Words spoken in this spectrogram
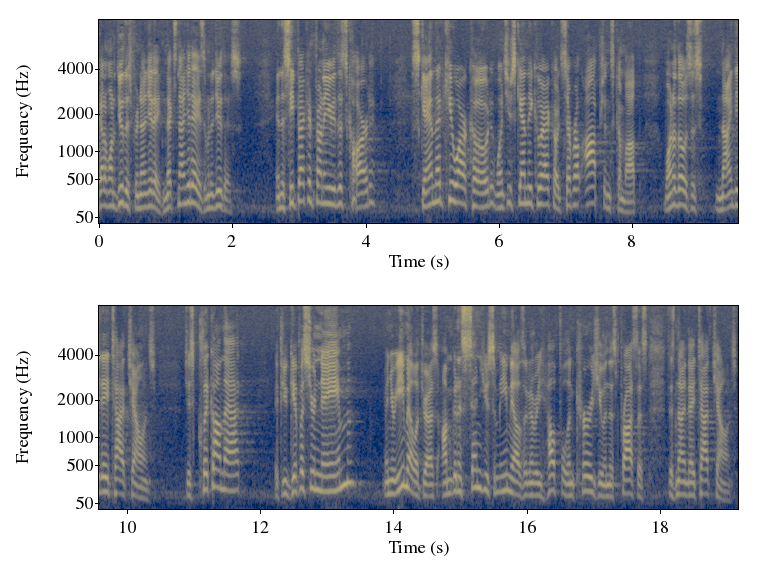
God, I want to do this for 90 days. Next 90 days, I'm going to do this. In the seat back in front of you, this card. Scan that QR code. Once you scan the QR code, several options come up. One of those is 90 day tithe challenge. Just click on that. If you give us your name and your email address, I'm going to send you some emails that are going to be helpful, encourage you in this process, this 90 day tithe challenge.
